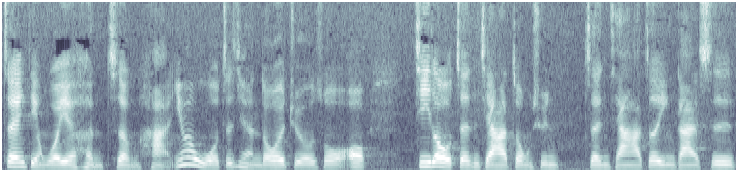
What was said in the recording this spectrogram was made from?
这一点我也很震撼，因为我之前都会觉得说，哦，肌肉增加、重训增加，这应该是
